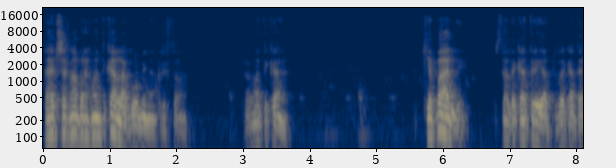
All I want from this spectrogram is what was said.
Θα έψαχνα πραγματικά λαγούμι να κρυφτώ. Πραγματικά. Και πάλι στα 13 του 14,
